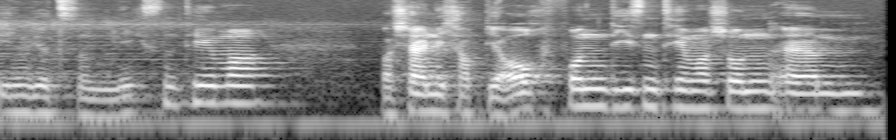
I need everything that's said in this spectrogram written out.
gehen wir zum nächsten Thema. Wahrscheinlich habt ihr auch von diesem Thema schon ähm,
